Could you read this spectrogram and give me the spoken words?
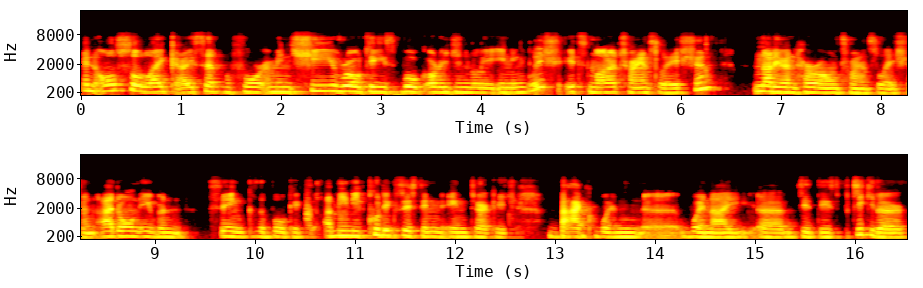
And also, like I said before, I mean, she wrote this book originally in English. It's not a translation, not even her own translation. I don't even think the book ex- i mean it could exist in in turkish back when uh, when i uh, did this particular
